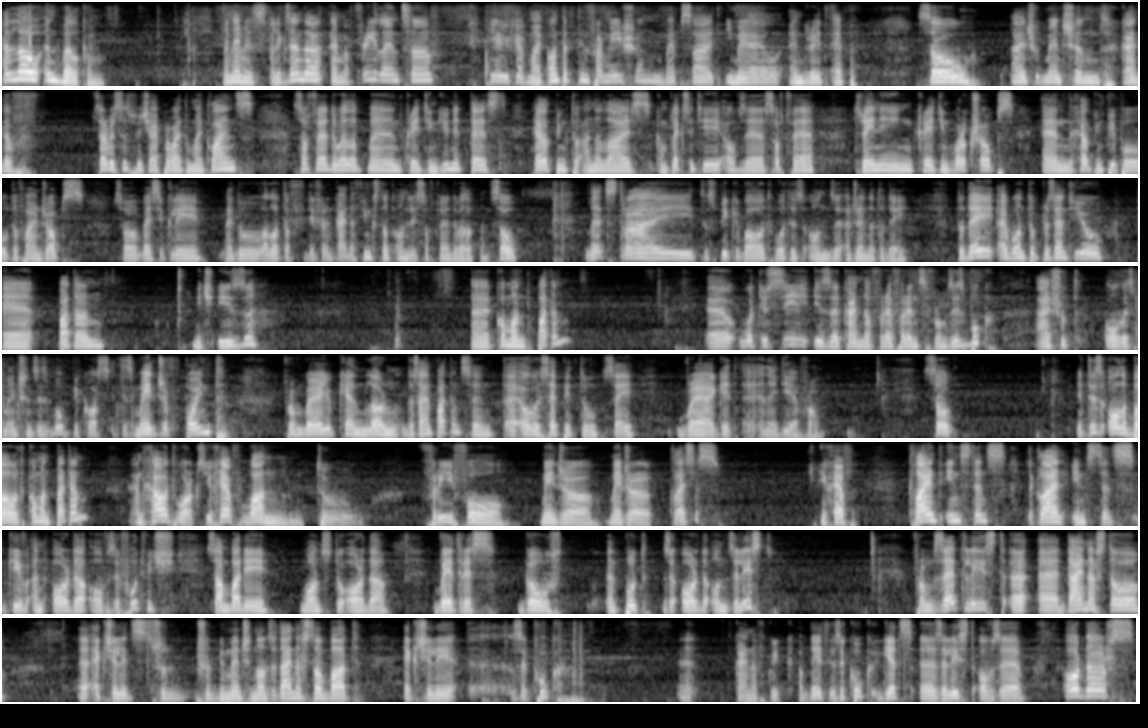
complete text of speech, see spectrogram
Hello and welcome. My name is Alexander. I'm a freelancer. Here you have my contact information, website, email, Android app. So I should mention kind of services which I provide to my clients. Software development, creating unit tests, helping to analyze complexity of the software, training, creating workshops, and helping people to find jobs. So basically, I do a lot of different kind of things, not only software development. So let's try to speak about what is on the agenda today. Today I want to present you a pattern which is a command pattern uh, what you see is a kind of reference from this book. I should always mention this book because it is major point from where you can learn design patterns and I always happy to say where I get an idea from. So it is all about command pattern and how it works. You have one, two, three, four major major classes you have client instance the client instance give an order of the food which somebody wants to order. Waitress goes and put the order on the list. From that list uh, a diner store uh, actually it should should be mentioned not the diner store but actually uh, the cook uh, kind of quick update. The cook gets uh, the list of the orders,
